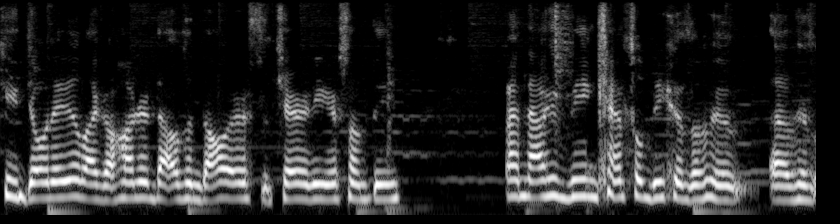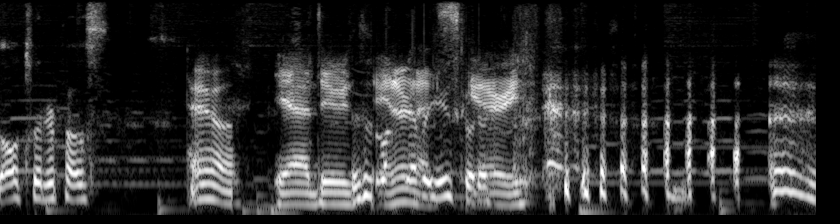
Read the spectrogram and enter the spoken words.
he donated like a hundred thousand dollars to charity or something, and now he's being canceled because of his of his old Twitter posts. Damn. Yeah, dude. This is The why I never internet's scary. I,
